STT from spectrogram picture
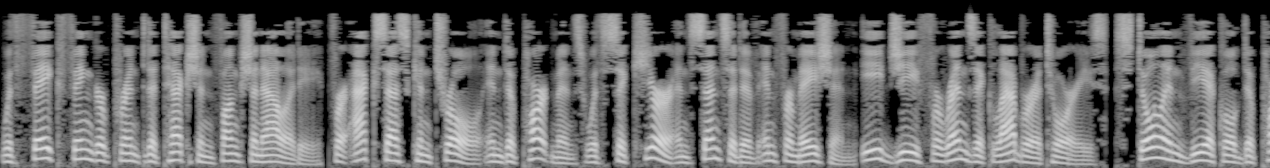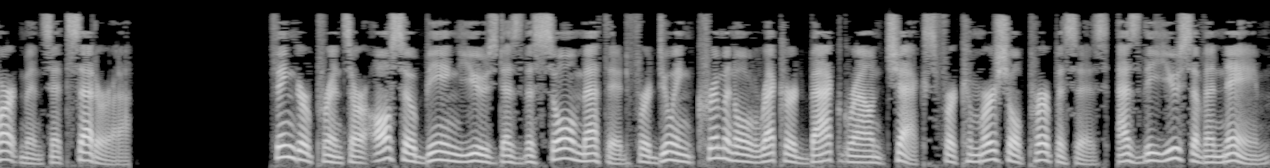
with fake fingerprint detection functionality for access control in departments with secure and sensitive information e.g. forensic laboratories, stolen vehicle departments etc. Fingerprints are also being used as the sole method for doing criminal record background checks for commercial purposes, as the use of a name,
